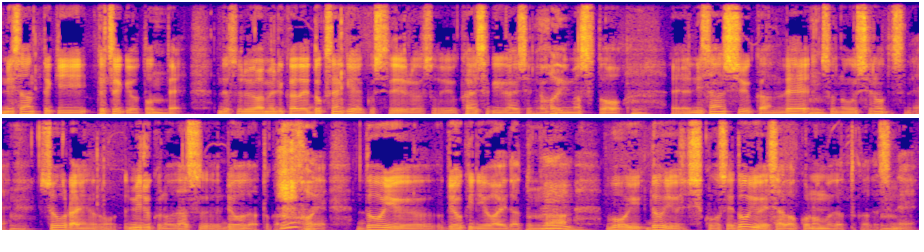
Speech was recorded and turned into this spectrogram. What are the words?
2、3滴血液を取って、うん、で、それをアメリカで独占契約しているそういう解析会社に送りますと、はいうん、えー、2、3週間で、その牛のですね、うん、将来のミルクの出す量だとかですね、どういう病気に弱いだとか、どういう、どういう指向性、どういう餌が好むだとかですね、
